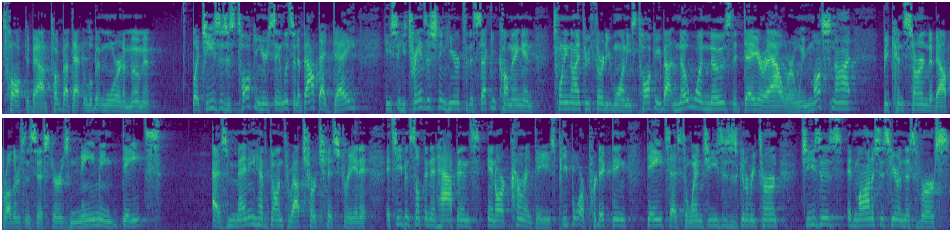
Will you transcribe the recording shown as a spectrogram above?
talked about. I'll talk about that a little bit more in a moment. But Jesus is talking here. He's saying, listen, about that day, he's, he's transitioning here to the second coming and 29 through 31. He's talking about no one knows the day or hour. And we must not be concerned about, brothers and sisters, naming dates as many have done throughout church history. And it, it's even something that happens in our current days. People are predicting dates as to when Jesus is going to return. Jesus admonishes here in this verse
